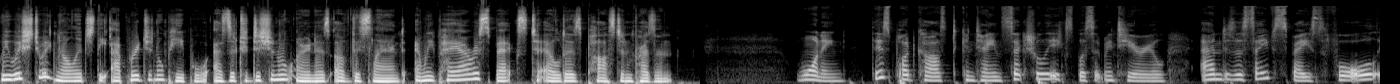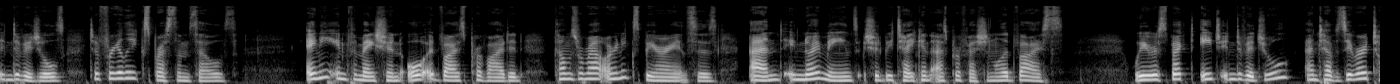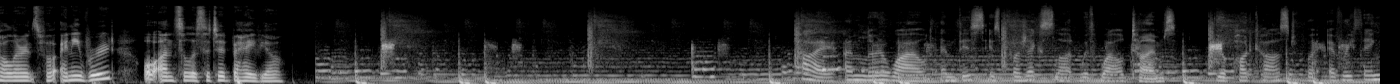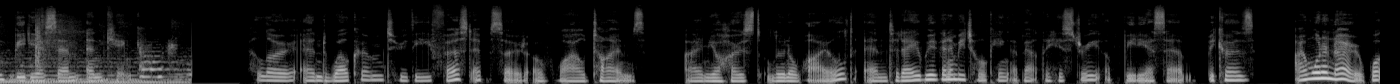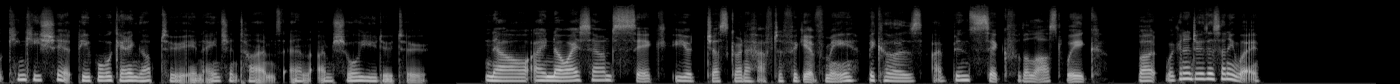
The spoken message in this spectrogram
We wish to acknowledge the Aboriginal people as the traditional owners of this land and we pay our respects to elders past and present. Warning this podcast contains sexually explicit material and is a safe space for all individuals to freely express themselves. Any information or advice provided comes from our own experiences and in no means should be taken as professional advice. We respect each individual and have zero tolerance for any rude or unsolicited behaviour. Hi, I'm Luna Wilde, and this is Project Slut with Wilde Times, your podcast for everything BDSM and kink. Hello, and welcome to the first episode of Wilde Times. I'm your host, Luna Wilde, and today we're going to be talking about the history of BDSM because I want to know what kinky shit people were getting up to in ancient times, and I'm sure you do too. Now, I know I sound sick. You're just going to have to forgive me because I've been sick for the last week, but we're going to do this anyway.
